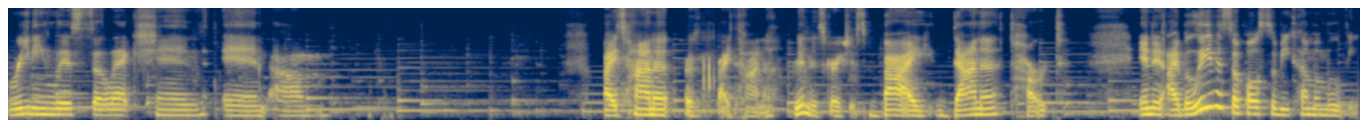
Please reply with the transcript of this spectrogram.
reading list selection, and um, by Tana, or by Tana, goodness gracious, by Donna Tartt. And it, I believe it's supposed to become a movie.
